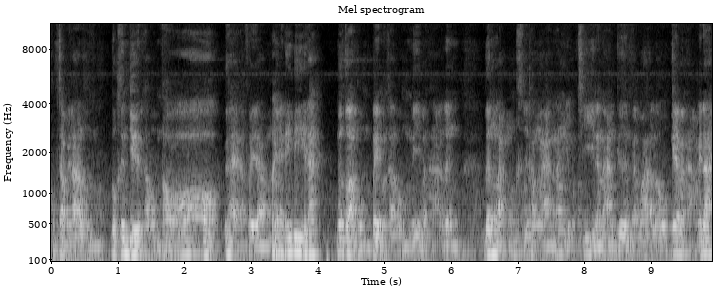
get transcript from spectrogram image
ผมจับเวลาแล้วผมลุกขึ้นยืนครับผมอ๋อใช่ครับพยายามเฮ้ยอันนี้ดีนะเมื่อก่อนผมเป็นครับผมมีปัญหาเรื่องเรื่องหลังคือทำงานนั่งอยู่กับที่นานๆเกินแบบว่าเราแก้ปัญหาไม่ได้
